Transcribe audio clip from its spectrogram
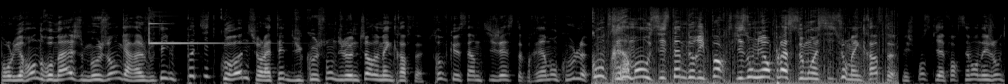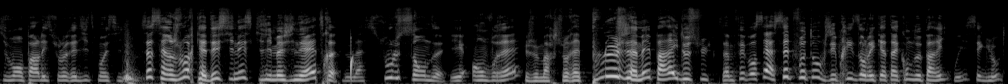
pour lui rendre hommage, Mojang a rajouté une petite couronne sur la tête du cochon du launcher de Minecraft. Je trouve que c'est un petit geste vraiment cool. Contrairement au système de report qu'ils ont mis en place ce mois-ci sur Minecraft. Mais je pense qu'il y a forcément des gens qui vont en parler sur le Reddit ce mois-ci. Ça, c'est un joueur qui a dessiné ce qu'il imaginait être de la soul sand. Et en vrai, je marcherai plus jamais pareil dessus. Ça me fait penser à cette photo que j'ai prise dans les catacombes de Paris. Oui, c'est glauque.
